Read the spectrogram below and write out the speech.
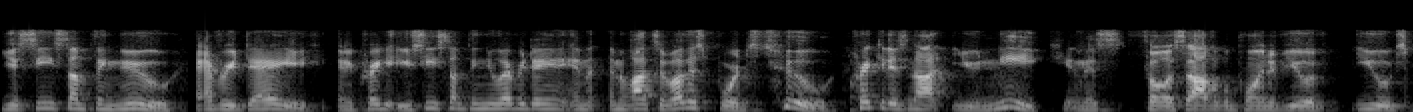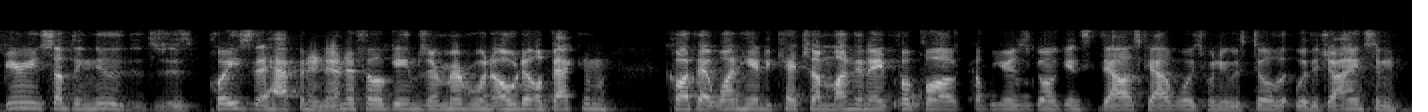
you see something new every day in cricket. You see something new every day in, in lots of other sports too. Cricket is not unique in this philosophical point of view of you experience something new. There's plays that happen in NFL games. I remember when Odell Beckham caught that one-handed catch on Monday Night Football a couple years ago against the Dallas Cowboys when he was still with the Giants and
